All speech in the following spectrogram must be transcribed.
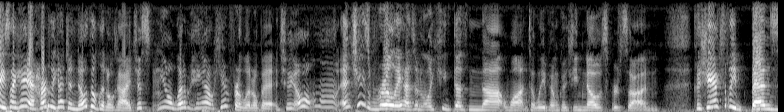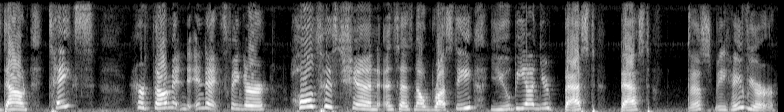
he's like, hey, I hardly got to know the little guy. Just, you know, let him hang out here for a little bit. And she's like, oh, mm. and she's really hesitant. Like, she does not want to leave him because she knows her son. Because she actually bends down, takes her thumb and index finger, holds his chin, and says, now, Rusty, you be on your best, best, best behavior.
